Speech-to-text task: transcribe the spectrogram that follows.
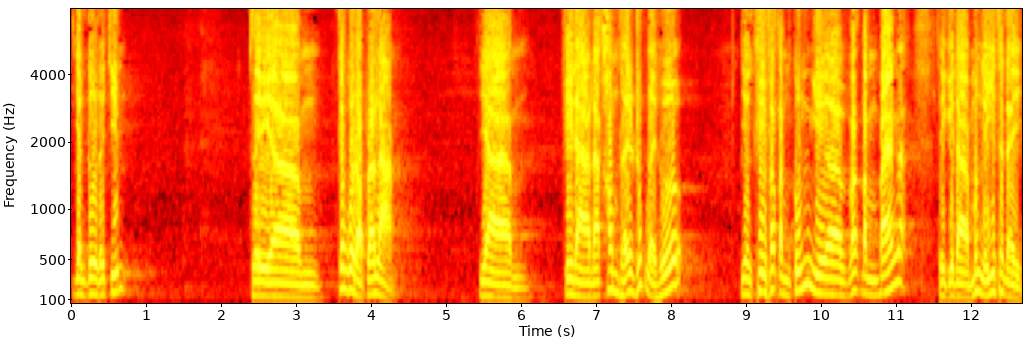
dân cư đã chiếm thì à, các cô độc đã làm. Và kỳ đà đã không thể rút lời hứa. Nhưng khi phát tâm cúng như à, phát tâm bán á, thì kỳ đà mới nghĩ như thế này.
